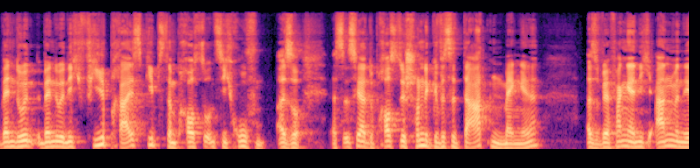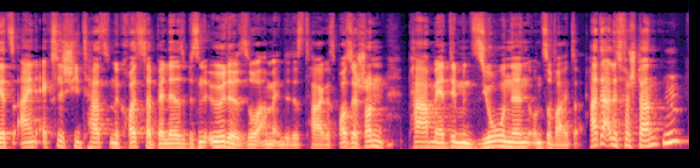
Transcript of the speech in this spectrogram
wenn du, wenn du nicht viel Preis gibst, dann brauchst du uns nicht rufen. Also es ist ja, du brauchst dir schon eine gewisse Datenmenge. Also wir fangen ja nicht an, wenn du jetzt ein Excel-Sheet hast und eine Kreuztabelle, ist ein bisschen öde so am Ende des Tages. Brauchst ja schon ein paar mehr Dimensionen und so weiter. Hat er alles verstanden?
